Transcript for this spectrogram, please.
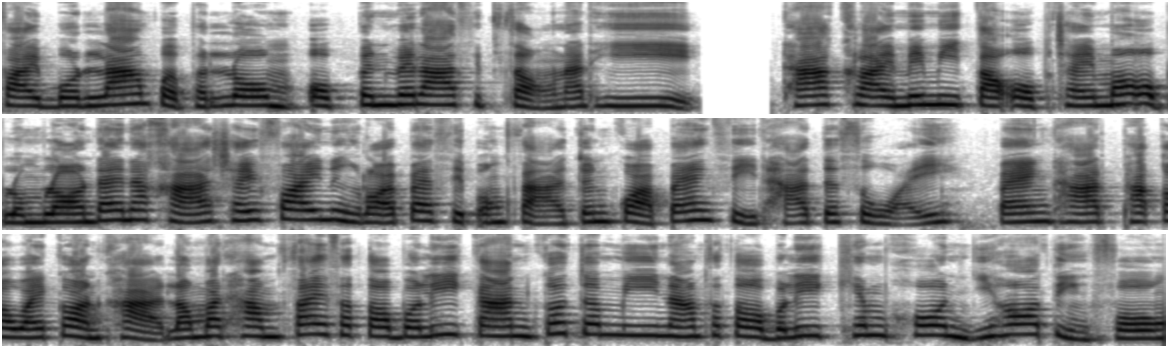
ไฟบนล่างเปิดพัดลม อบเป็นเวลา 12 นาที ถ้าใครไม่มีเตาอบใช้หม้ออบลมร้อนได้นะคะ ใช้ไฟ 180 องศาจนกว่าแป้งสีทาร์ตจะสวย ป้งทาร์ตพักเอาไว้ก่อนค่ะ เรามาทำไส้สตรอเบอรี่กัน ก็จะมีน้ำสตรอเบอรี่เข้มข้น ยี่ห้อติ่งฟง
